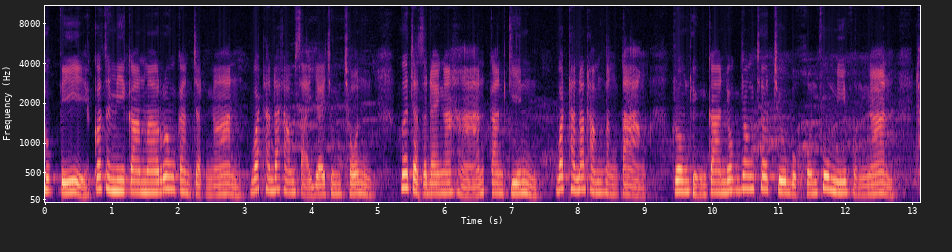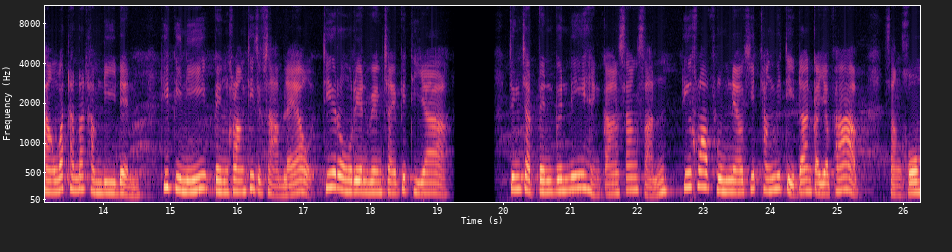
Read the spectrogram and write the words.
ทุกๆปีก็จะมีการมาร่วมกันจัดงาน วัฒนธรรมสายใยชุมชน เพื่อจัดแสดงอาหาร การกิน วัฒนธรรมต่างๆ รวมถึงการยกย่องเชิดชูบุคคลผู้มีผลงาน ทางวัฒนธรรมดีเด่น ที่ปีนี้เป็นครั้งที่ 13 แล้ว ที่โรงเรียนเวียงชัยพิทยา จึงจัดเป็นพื้นที่แห่งการสร้างสรรค์ ที่ครอบคลุมแนวคิดทั้งมิติด้านกายภาพ สังคม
